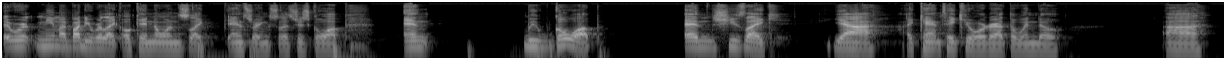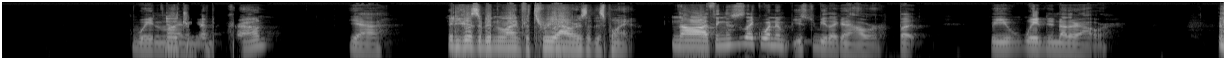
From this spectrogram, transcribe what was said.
it were me and my buddy were like, okay, no one's like answering, so let's just go up. And we go up, and she's like, yeah, I can't take your order at the window. Uh, wait in You line just again. back. Yeah. And you guys have been in line for three hours at this point. No, I think this is like when it used to be like an hour, but we waited another hour.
